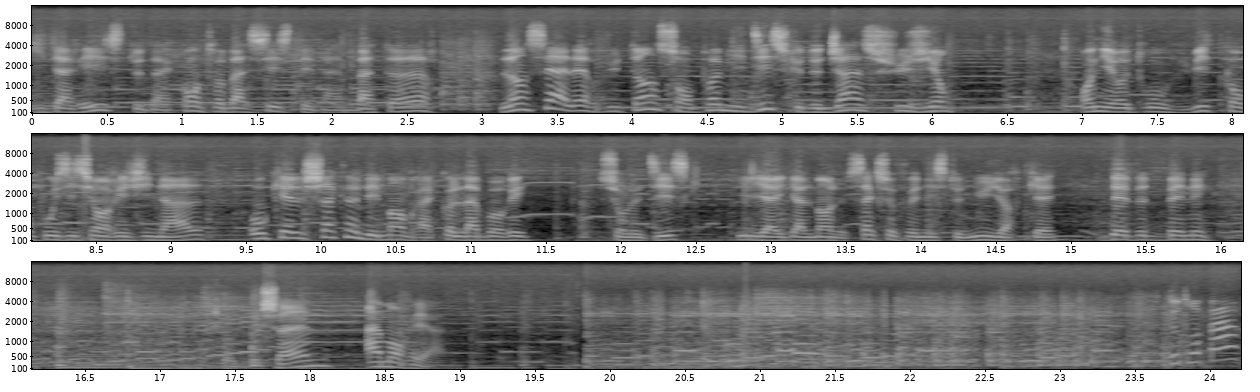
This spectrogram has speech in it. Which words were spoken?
guitariste, d'un contrebassiste et d'un batteur, lançait à l'ère du temps son premier disque de jazz fusion. On y retrouve huit compositions originales auxquelles chacun des membres a collaboré. Sur le disque, il y a également le saxophoniste new-yorkais David Bennett. Claude à Montréal. D'autre part,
